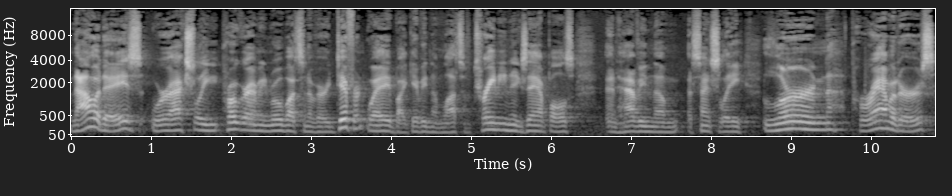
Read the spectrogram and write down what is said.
nowadays, we're actually programming robots in a very different way by giving them lots of training examples and having them essentially learn parameters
